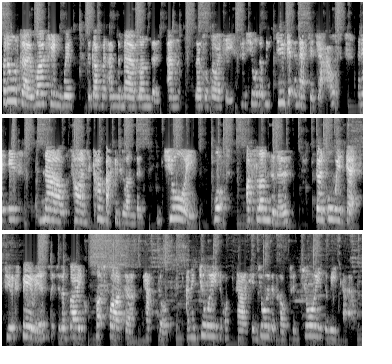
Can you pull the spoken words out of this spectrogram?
but also working with the government and the Mayor of London and local authorities to ensure that we do get the message out that it is now time to come back into London, enjoy what us Londoners don't always get to experience, which is a very much quieter capital, and enjoy the hospitality, enjoy the culture, enjoy the retail.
